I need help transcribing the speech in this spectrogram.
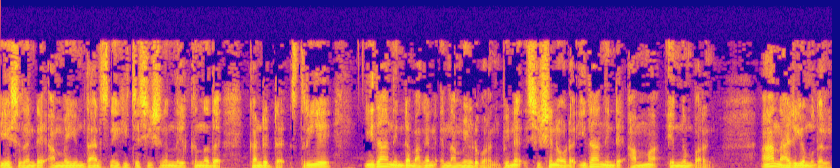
യേശു തന്റെ അമ്മയും താൻ സ്നേഹിച്ച ശിഷ്യനും നിൽക്കുന്നത് കണ്ടിട്ട് സ്ത്രീയെ ഇതാ നിന്റെ മകൻ എന്ന് അമ്മയോട് പറഞ്ഞു. പിന്നെ ശിഷ്യനോട് ഇതാ നിന്റെ അമ്മ എന്നും പറഞ്ഞു. ആ നാഴിക മുതൽ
